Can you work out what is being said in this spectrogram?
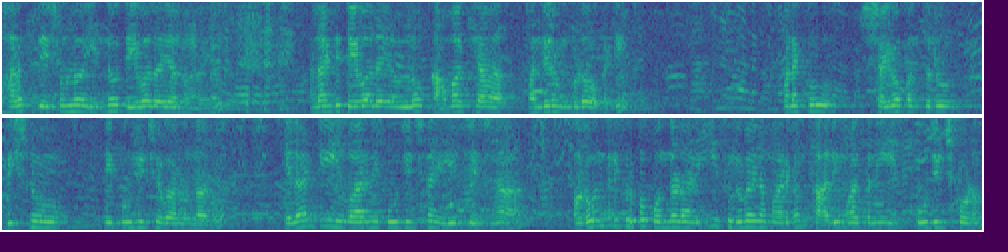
భారతదేశంలో ఎన్నో దేవాలయాలు ఉన్నాయి. అలాంటి దేవాలయంలో కామాఖ్య మందిరం కూడా ఒకటి. మనకు శైవ పంతులు విష్ణుని పూజించేవారు ఉన్నారు. ఎలాంటి వారిని పూజించినా ఏం చేసినా భగవంతుని కృప పొందడానికి సులువైన మార్గం కాళీమాతని పూజించుకోవడం.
